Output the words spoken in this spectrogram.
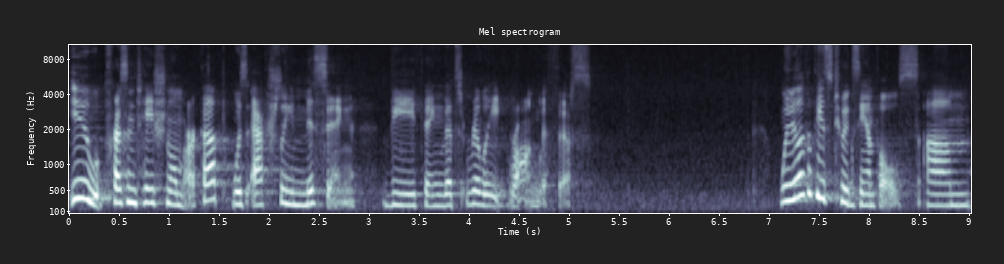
ew, presentational markup, was actually missing the thing that's really wrong with this. When you look at these two examples, um,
